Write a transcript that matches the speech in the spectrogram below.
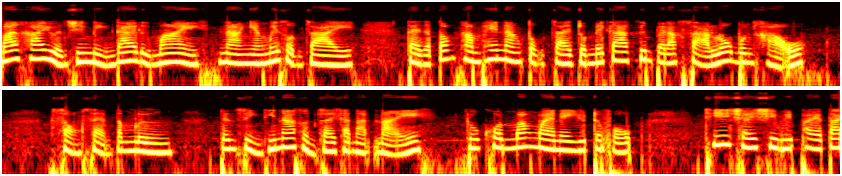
มารถฆ่าหยวนชิงหลิงได้หรือไม่ นางยังไม่สนใจ แต่จะต้องทำให้นางตกใจจนไม่กล้าขึ้นไปรักษาโรคบนเขาสองแสนตำลึง เป็นสิ่งที่น่าสนใจขนาดไหน ทุกคนมากมายในยุทธภพ ที่ใช้ชีวิตภายใต้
